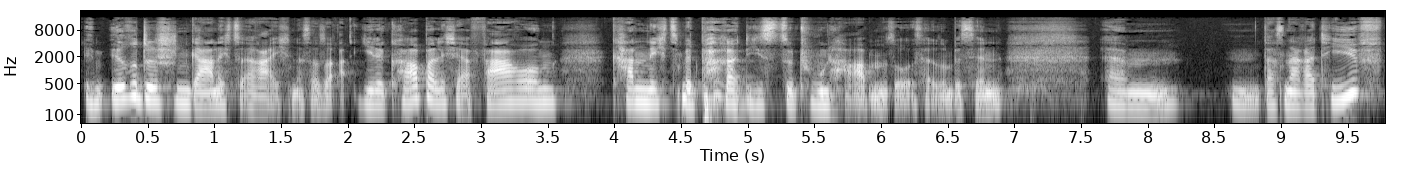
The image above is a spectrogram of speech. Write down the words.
im Irdischen gar nicht zu erreichen ist. Also jede körperliche Erfahrung kann nichts mit Paradies zu tun haben. So ist ja so ein bisschen ähm, das Narrativ.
